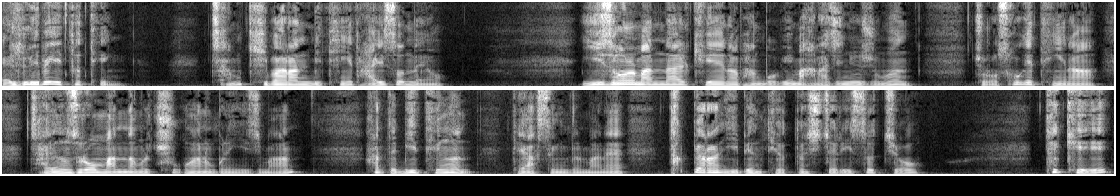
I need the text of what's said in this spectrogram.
엘리베이터 팅, 참 기발한 미팅이 다 있었네요. 이성을 만날 기회나 방법이 많아진 요즘은 주로 소개팅이나 자연스러운 만남을 추구하는 분위기지만 한때 미팅은 대학생들만의 특별한 이벤트였던 시절이 있었죠. 특히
